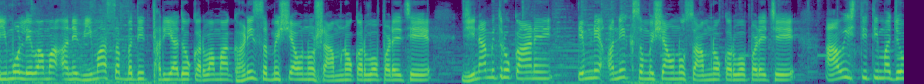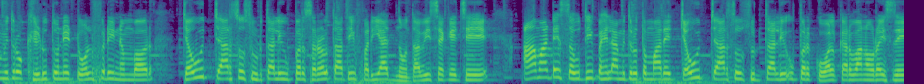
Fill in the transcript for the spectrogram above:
વીમો લેવામાં અને વીમા સંબંધિત ફરિયાદો કરવામાં ઘણી સમસ્યાઓનો સામનો કરવો પડે છે. જેના મિત્રો કારણે તેમને અનેક સમસ્યાઓનો સામનો કરવો પડે છે. આવી સ્થિતિમાં જો મિત્રો ખેડૂતોને ટોલ ફ્રી નંબર ચૌદ ચારસો સુડતાલીસ ઉપર સરળતાથી ફરિયાદ નોંધાવી શકે છે. આ માટે સૌથી પહેલાં મિત્રો તમારે ચૌદ ચારસો સુડતાલીસ ઉપર કોલ કરવાનો રહેશે.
